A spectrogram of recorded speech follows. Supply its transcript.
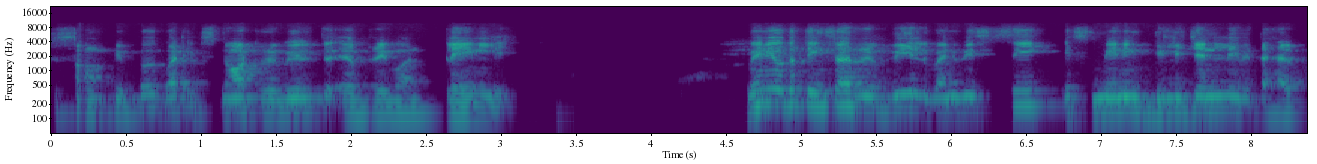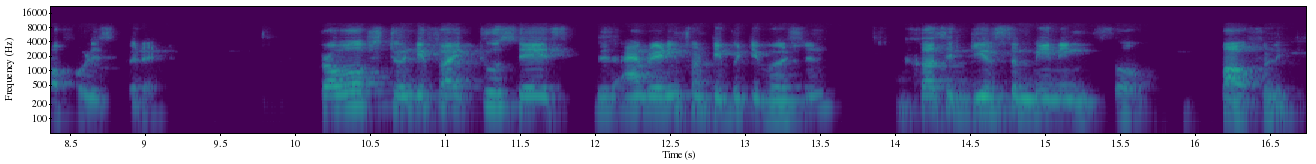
to some people, but it's not revealed to everyone plainly. Many of the things are revealed when we seek its meaning diligently with the help of Holy Spirit. Proverbs 25 2 says, this, I'm reading from TPT version because it gives the meaning so powerfully.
